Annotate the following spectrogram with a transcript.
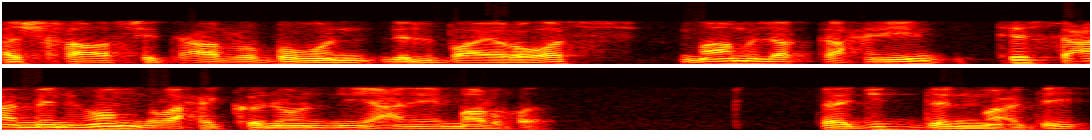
أشخاص يتعرضون للفيروس ما ملقحين تسعة منهم راح يكونون يعني مرضى. فجدا معدي.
